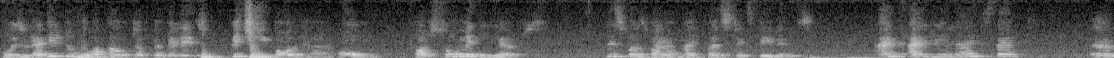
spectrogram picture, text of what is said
who is ready to walk out of the village which she called her home for so many years. This was one of my first experience. And I realized that uh,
